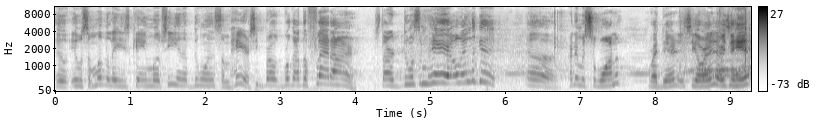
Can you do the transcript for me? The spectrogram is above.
it, it, was some other ladies came up. She ended up doing some hair. She broke, broke out the flat iron, started doing some hair. Oh, look at uh, her name is Shawana, right there. Is she all right? Raise your hand.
